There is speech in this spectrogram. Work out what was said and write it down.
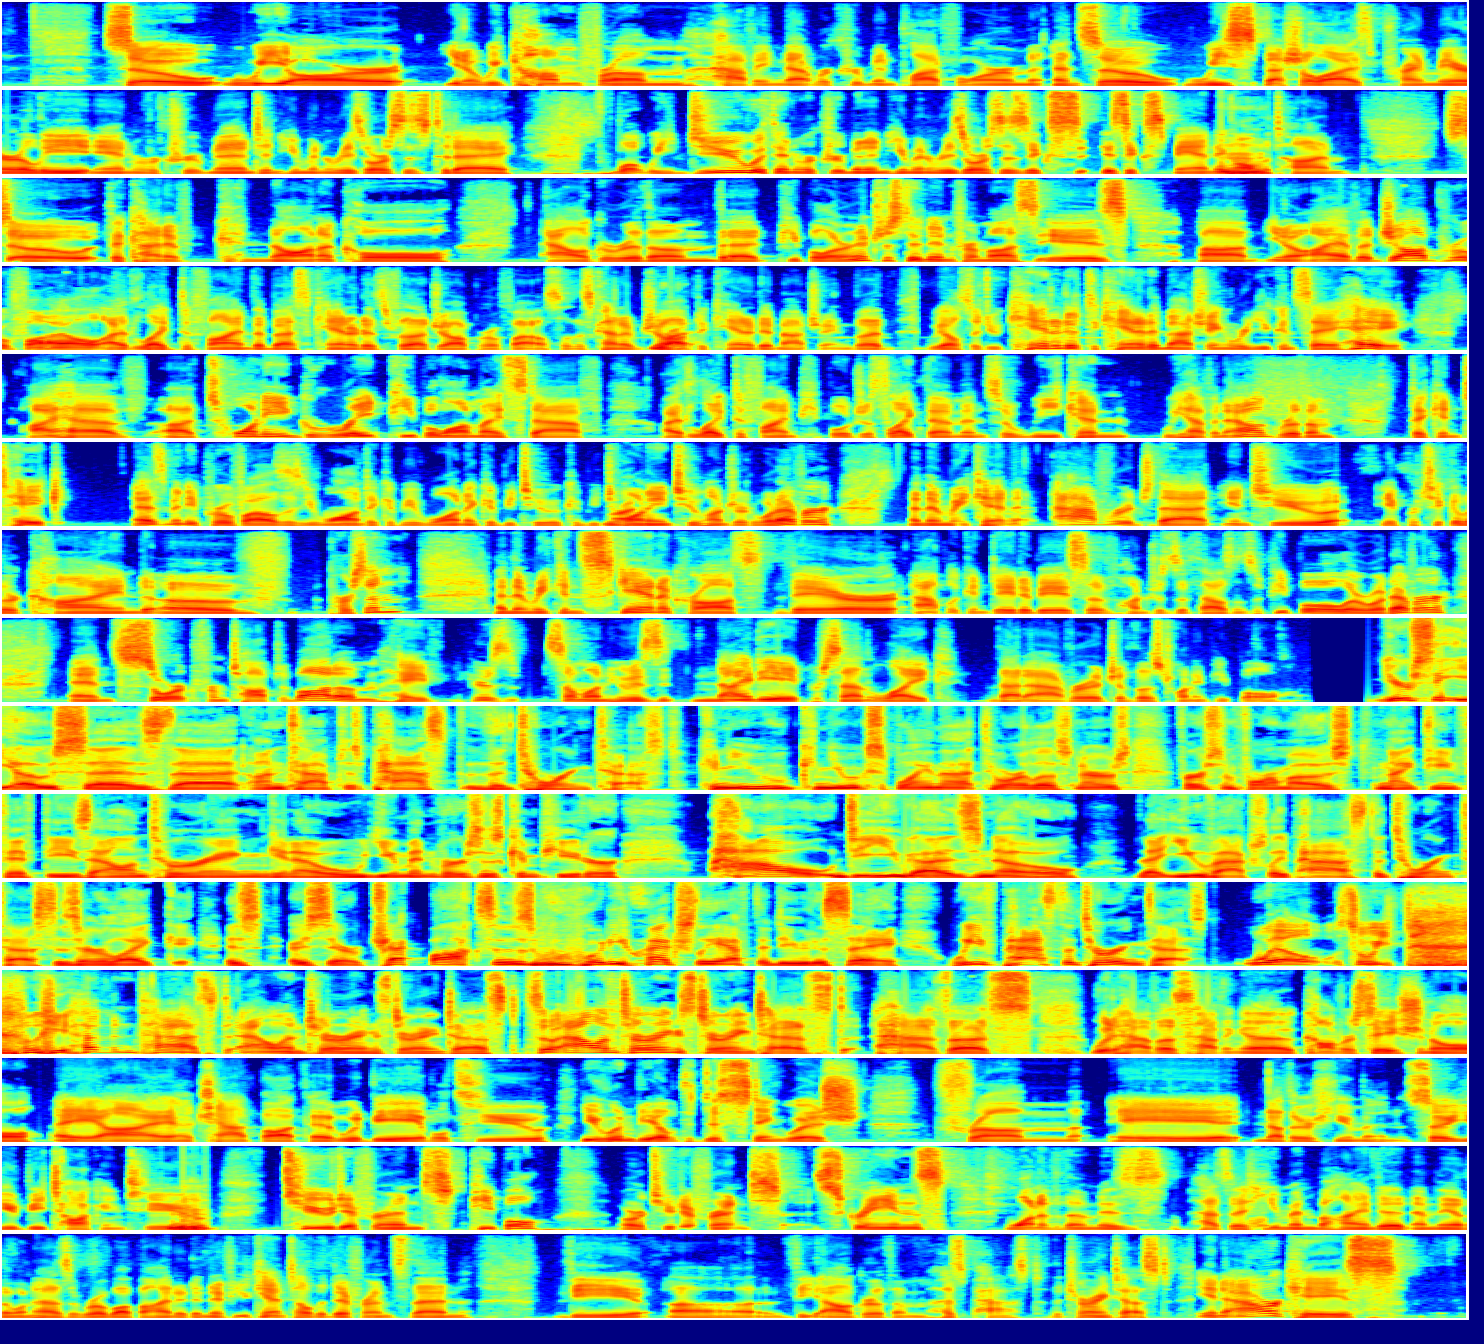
So we are, you know, we come from having that recruitment platform. And so we specialize primarily in recruitment and human resources today. What we do within recruitment and human resources ex- is expanding mm-hmm. all the time. So the kind of canonical algorithm that people are interested in from us is, um, you know, I have a job profile. I'd like to find the best candidates for that job profile. So this kind of job right. to candidate matching. But we also do candidate to candidate matching, where you can say, hey, I have uh, 20 great people on my staff. I'd like to find people just like them. And so we can we have an algorithm that can take as many profiles as you want. It could be one, it could be two, it could be 20, right. 200, whatever. And then we can average that into a particular kind of person. And then we can scan across their applicant database of hundreds of thousands of people or whatever and sort from top to bottom. Hey, here's someone who is 98% like that average of those 20 people. Your CEO says that Untapt has passed the Turing test. Can you can you explain that to our listeners? First and foremost, 1950s, Alan Turing, you know, human versus computer. How do you guys know that you've actually passed the Turing test? Is there like is is there check boxes? What do you actually have to do to say we've passed the Turing test? Well, so we we haven't passed Alan Turing's Turing test. So Alan Turing's Turing test has us would have us having a conversational AI, a chatbot that would be able to you wouldn't be able to distinguish from a, another human. So you'd be talking to mm-hmm. two different people or two different screens. One of them is has a human behind it, and the other one has a robot behind it. And if you can't tell the difference, then the uh, the algorithm has passed the Turing test. In our case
